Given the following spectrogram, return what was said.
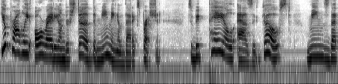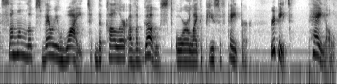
You probably already understood the meaning of that expression. To be pale as a ghost means that someone looks very white, the color of a ghost, or like a piece of paper. Repeat pale.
